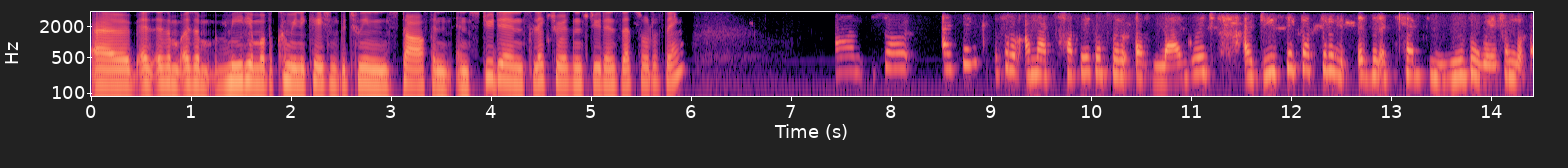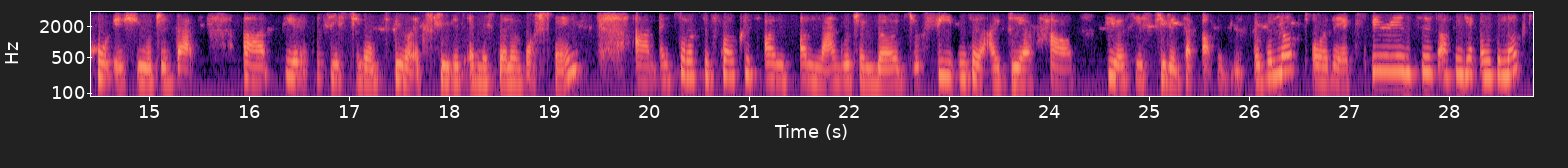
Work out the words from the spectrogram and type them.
uh, as, as, a, as a medium of communication between staff and, and students, lecturers and students, that sort of thing? Um, so I think sort of on that topic of sort of, of language, I do think that sort of is an attempt to move away from the core issue, which is that uh, POC students feel excluded in the Stellenbosch space, um, and sort of to focus on, on language alone sort of feeds into the idea of how POC students have often been overlooked or their experiences often get overlooked.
